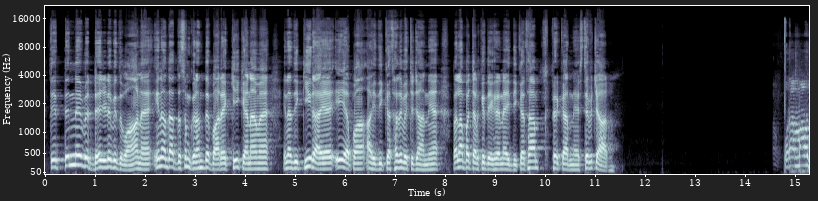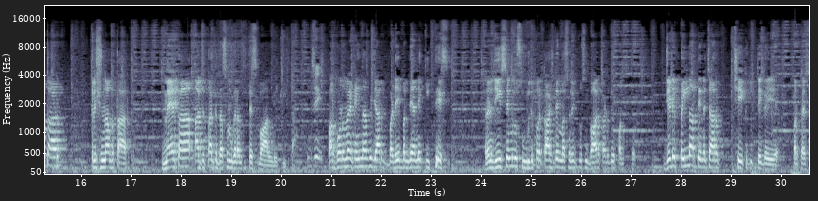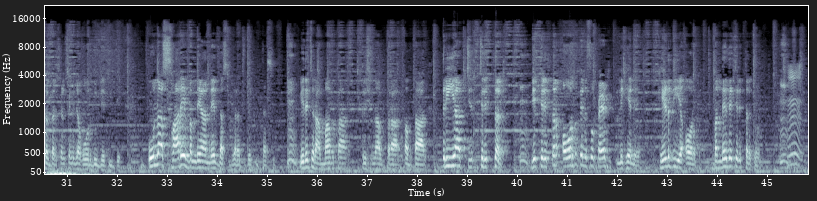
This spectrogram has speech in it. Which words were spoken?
ਤੇ ਤਿੰਨੇ ਵੱਡੇ ਜਿਹੜੇ ਵਿਦਵਾਨ ਹੈ ਇਹਨਾਂ ਦਾ ਦਸਮ ਗ੍ਰੰਥ ਦੇ ਬਾਰੇ ਕੀ ਕਹਿਣਾ ਵੈ ਇਹਨਾਂ ਦੀ ਕੀ رائے ਹੈ ਇਹ ਆਪਾਂ ਅੱਜ ਦੀ ਕਥਾ ਦੇ ਵਿੱਚ ਜਾਣਦੇ ਹਾਂ ਪਹਿਲਾਂ ਆਪਾਂ ਚੱਲ ਕੇ ਦੇਖ ਲੈਣਾ ਅੱਜ ਦੀ ਕਥਾ ਫਿਰ ਕਰਨੇ ਇਸ ਤੇ ਵਿਚਾਰ ਪੁਰਾਮਾ ਅਵਤਾਰ ਕ੍ਰਿਸ਼ਨ ਅਵਤਾਰ ਮੈਂ ਤਾਂ ਅੱਜ ਤੱਕ ਦਸਮ ਗ੍ਰੰਥ ਤੇ ਸਵਾਲ ਨਹੀਂ ਕੀਤਾ ਜੀ ਪਰ ਹੁਣ ਮੈਂ ਕਹਿੰਦਾ ਵੀ ਯਾਰ ਬੜੇ ਬੰਦਿਆਂ ਨੇ ਕੀਤੇ ਸੀ ਰਣਜੀਤ ਸਿੰਘ ਨੂੰ ਸੂਰਜ ਪ੍ਰਕਾਸ਼ ਦੇ ਮਸਲੇ ਨੂੰ ਤੁਸੀਂ ਬਾਹਰ ਕੱਢ ਦਿਓ ਪੰਥ ਤੋਂ ਜਿਹੜੇ ਪਹਿਲਾਂ ਤਿੰਨ ਚਾਰ ਛੇਕ ਦਿੱਤੇ ਗਏ ਹੈ ਪ੍ਰੋਫੈਸਰ ਦਰਸ਼ਨ ਸਿੰਘ ਜਾਂ ਹੋਰ ਦੂਜੇ ਤੀਜੇ। ਉਹਨਾਂ ਸਾਰੇ ਬੰਦਿਆਂ ਨੇ ਦਸਮ ਗ੍ਰੰਥ ਤੇ ਕੀਤਾ ਸੀ। ਇਹਦੇ ਚ ਰਾਮਾ ਅਵਤਾਰ ਕ੍ਰਿਸ਼ਨ ਅਵਤਾਰ ਅਵਤਾਰ ਤ੍ਰਿਆ ਚ- ਚਰਿੱਤਰ। ਜੇ ਚਰਿੱਤਰ ਔਰਤ 365 ਲਿਖੇ ਨੇ ਖੇਡਦੀ ਹੈ ਔਰਤ। ਬੰਦੇ ਦੇ ਚਰਿੱਤਰ ਕਿਉਂ?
